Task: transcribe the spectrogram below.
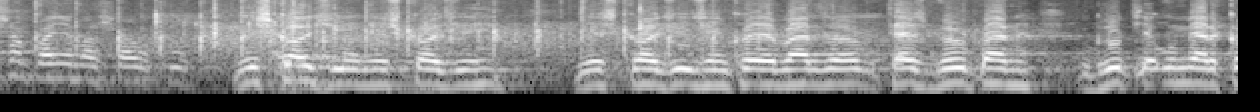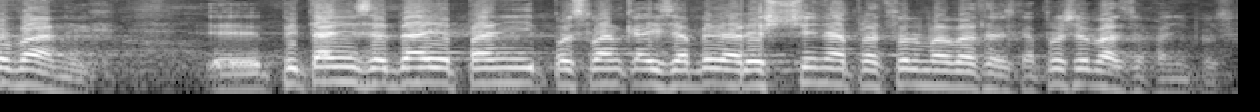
Przepraszam, panie marszałku. Nie szkodzi, nie szkodzi, nie szkodzi. Dziękuję bardzo. Też był pan w grupie umiarkowanych. E, Pytanie zadaje pani posłanka Izabela Reszczyna, Platforma Obywatelska. Proszę bardzo, pani poseł.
